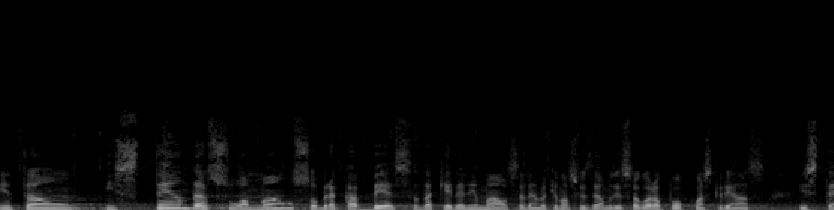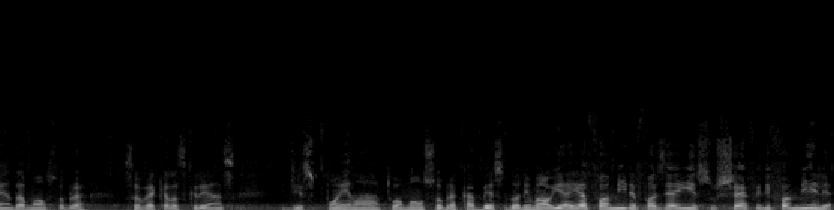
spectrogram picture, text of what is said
Então, estenda a sua mão sobre a cabeça daquele animal. Você lembra que nós fizemos isso agora há pouco com as crianças? Estenda a mão sobre, a, sobre aquelas crianças diz: põe lá a tua mão sobre a cabeça do animal. E aí a família fazia isso, o chefe de família,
